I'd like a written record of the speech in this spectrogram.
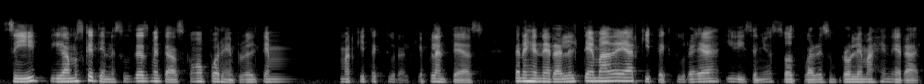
Sí, digamos que tiene sus desventajas, como por ejemplo el tema arquitectural que planteas, pero en general el tema de arquitectura y diseño de software es un problema general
